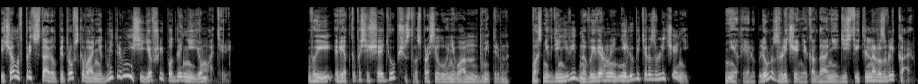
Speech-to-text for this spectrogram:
Ичалов представил Петровского Анне Дмитриевне, сидевшей подле нее матери. «Вы редко посещаете общество?» — спросила у него Анна Дмитриевна. «Вас нигде не видно, вы, верно, не любите развлечений?» Нет, я люблю развлечения, когда они действительно развлекают.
